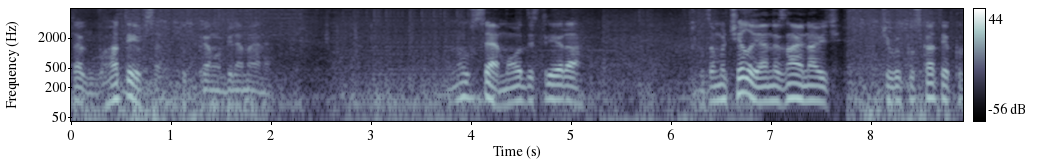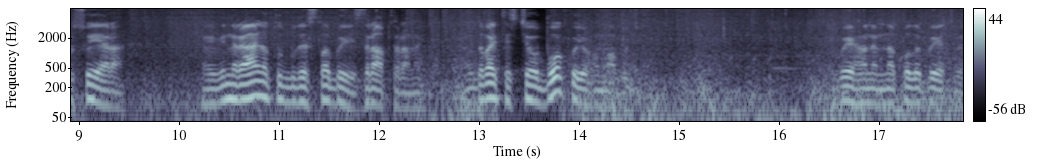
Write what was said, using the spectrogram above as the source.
Так, вгатився тут прямо біля мене. Ну все, мого дестрієра замочили, я не знаю навіть, чи випускати пурсуєра. Він реально тут буде слабий з рапторами. Ну давайте з цього боку його, мабуть. Виганем на поле битви.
